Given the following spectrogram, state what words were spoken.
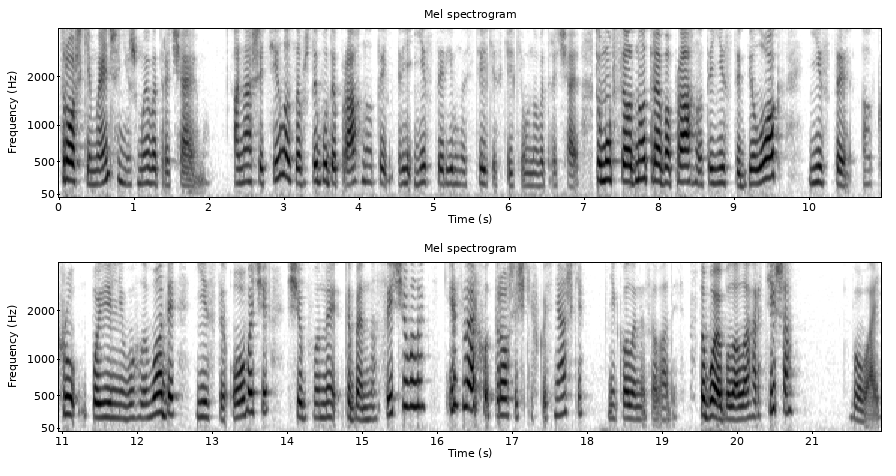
трошки менше, ніж ми витрачаємо. А наше тіло завжди буде прагнути їсти рівно стільки, скільки воно витрачає. Тому все одно треба прагнути їсти білок, їсти повільні вуглеводи, їсти овочі, щоб вони тебе насичували. І зверху трошечки вкусняшки ніколи не завадить. З тобою була Лагартіша. Бувай!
